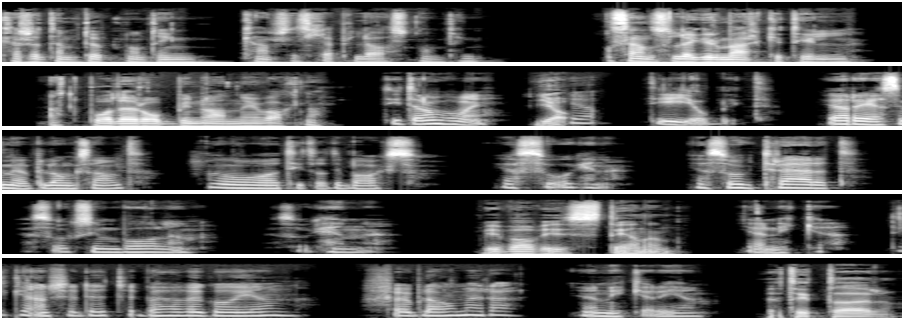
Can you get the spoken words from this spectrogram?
Kanske dämt upp någonting, kanske släppt lös någonting. Och sen så lägger du märke till att både Robin och Annie är vakna. Tittar de på mig? Ja. Ja. Det är jobbigt. Jag reser mig upp långsamt och tittar tillbaks. Jag såg henne. Jag såg trädet. Jag såg symbolen. Jag såg henne. Vi var vid stenen. Jag nickar. Det är kanske är dit vi behöver gå igen. För att bli av med det här. Jag nickar igen. Jag tittar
